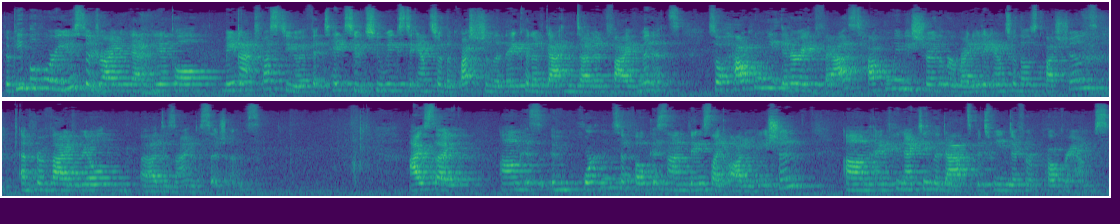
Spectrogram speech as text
The people who are used to driving that vehicle may not trust you if it takes you two weeks to answer the question that they could have gotten done in five minutes. So how can we iterate fast? How can we be sure that we're ready to answer those questions and provide real uh, design decisions? Isight. Um, it's important to focus on things like automation um, and connecting the dots between different programs.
